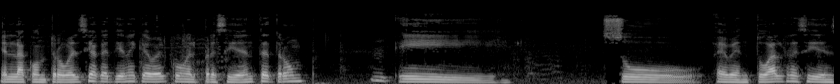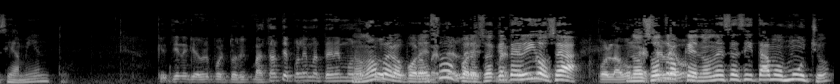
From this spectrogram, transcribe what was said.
en la controversia que tiene que ver con el presidente Trump y su eventual residenciamiento. ¿Qué tiene que ver Puerto Rico? Bastante problemas tenemos No, no, nosotros pero por eso, meterle- por eso es que te digo, o sea, nosotros que no necesitamos mucho,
